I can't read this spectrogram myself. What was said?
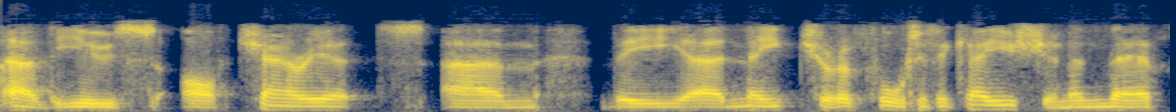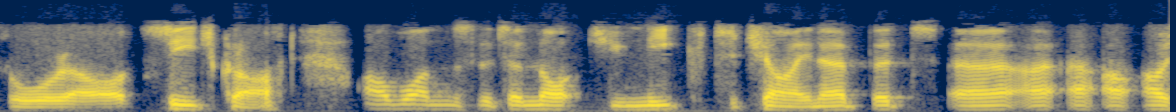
uh, the use of chariots, um, the uh, nature of fortification, and therefore of siegecraft, are ones that are not unique to China, but uh, are, are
